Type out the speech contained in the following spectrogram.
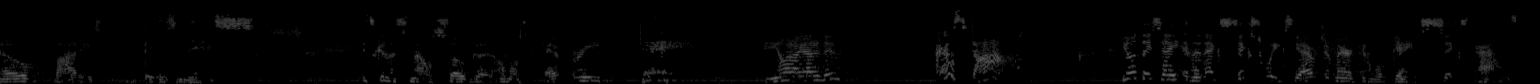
nobody's business. It's going to smell so good almost every day. You know what I got to do? I got to stop. You know what they say? In the next six weeks, the average American will gain six pounds.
